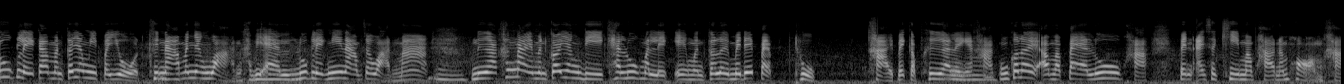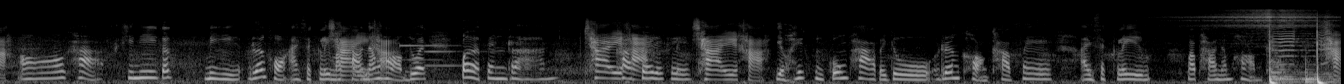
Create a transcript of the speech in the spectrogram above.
ลูกเล็กอะมันก็ยังมีประโยชน์ คือน้ำมันยังหวานค่ะพี่แอนอืมลูกเล็กนี่น้ำจะหวานมาก อืม เนื้อข้างในมันก็ยังดีแค่ลูกมันเล็กเองมันก็เลยไม่ได้แบบถูก ขายไปกับเพื่อนอะไรเงี้ยค่ะอืมกุ้งก็เลยเอามาแปรรูปค่ะ เป็นไอศครีมมะพร้าวน้ำหอมค่ะอ๋อค่ะ ที่นี่ก็มีเรื่องของไอศกรีมมะพร้าวใช่ค่ะน้ำหอมด้วย เปิดเป็นร้านใช่คาค่ะเฟ่เล็กใช่ค่ะๆเดี๋ยวให้คุณกุ้งพาไปดูเรื่องของคาเฟ่ไอศกรีมมะพร้าวน้ำหอมค่ะค่ะ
